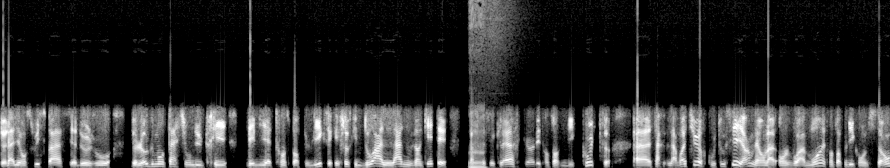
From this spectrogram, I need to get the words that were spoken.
de l'Alliance Suisse Pass il y a deux jours de l'augmentation du prix des billets de transport public, c'est quelque chose qui doit là nous inquiéter. Parce mmh. que c'est clair que les transports publics coûtent, euh, ça, la voiture coûte aussi, hein, mais on, on, le voit moins, les transports publics on le sent,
